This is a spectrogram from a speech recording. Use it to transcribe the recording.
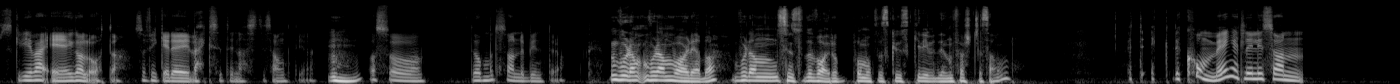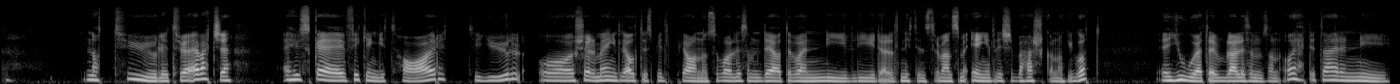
skrive ei egen låt. da Så fikk jeg det i lekse til neste sangtime. Mm. Og så Det var på en måte sånn det begynte, da. Men hvordan, hvordan var det da? Hvordan syns du det var å på en måte skulle skrive din første sang? det, det kom egentlig litt sånn naturlig, tror jeg. Jeg vet ikke. Jeg husker jeg fikk en gitar til jul, og selv om jeg egentlig alltid spilte piano, så var det liksom det at det var en ny lyd eller et nytt instrument som jeg egentlig ikke beherska noe godt, eh, gjorde at jeg ble liksom sånn Oi, dette er en ny,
